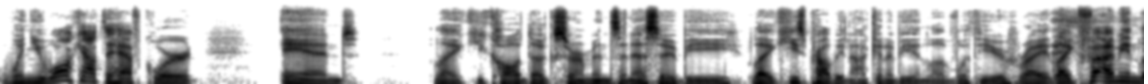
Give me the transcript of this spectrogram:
when you walk out to half court and like you call Doug Sirmons an SOB, like he's probably not going to be in love with you, right? Like, I mean,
